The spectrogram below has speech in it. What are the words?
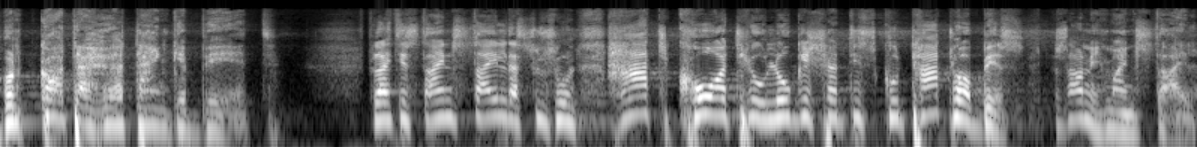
Und Gott erhört dein Gebet. Vielleicht ist dein Style, dass du so ein Hardcore-theologischer Diskutator bist. Das ist auch nicht mein Style.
